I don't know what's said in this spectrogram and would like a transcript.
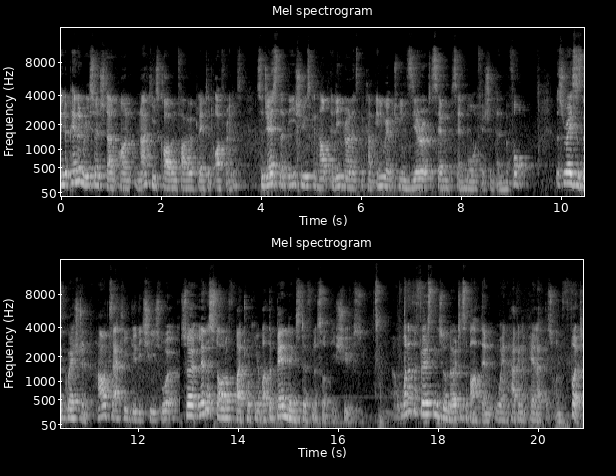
Independent research done on Nike's carbon fiber plated offerings suggests that these shoes can help elite runners become anywhere between 0 to 7% more efficient than before. This raises the question, how exactly do these shoes work? So let us start off by talking about the bending stiffness of these shoes. One of the first things you'll notice about them when having a pair like this on foot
